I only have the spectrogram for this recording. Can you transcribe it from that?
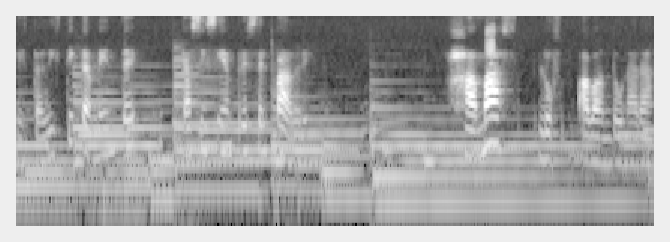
estadísticamente casi siempre es el padre, jamás los abandonará,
